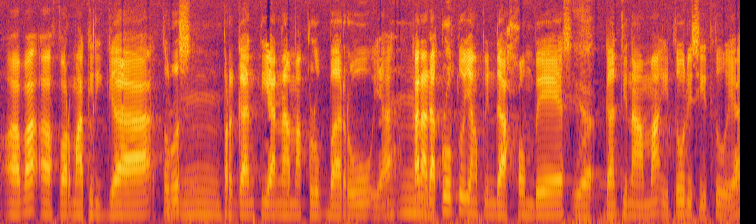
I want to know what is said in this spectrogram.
apa eh, format liga, terus Mm. pergantian nama klub baru ya. Mm-mm. Kan ada klub tuh yang pindah home base, Iya. ganti nama itu di situ ya.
